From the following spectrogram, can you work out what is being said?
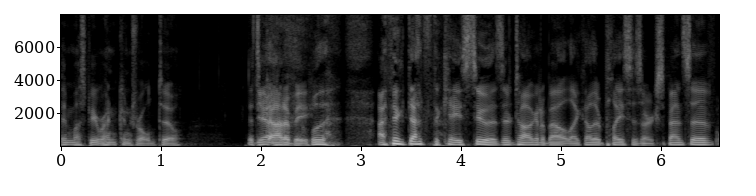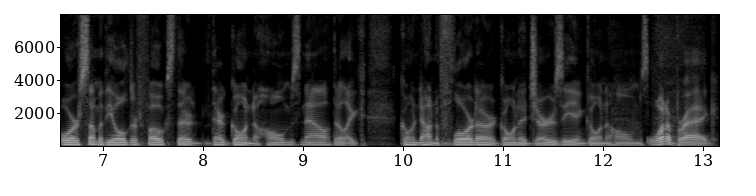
it must be rent controlled too. It's got to be. Well, I think that's the case too. As they're talking about like other places are expensive, or some of the older folks they're they're going to homes now. They're like going down to Florida or going to Jersey and going to homes. what a brag!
